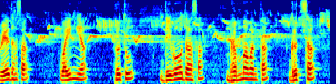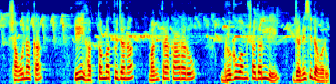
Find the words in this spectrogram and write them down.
ವೇಧಸ ವೈನ್ಯ, ಪೃಥು, ದಿವೋದಾಸ, ಬ್ರಹ್ಮವಂತ, ಗೃತ್ಸ, ಶೌನಕ ಈ ಹತ್ತೊಂಬತ್ತು ಜನ ಮಂತ್ರಕಾರರು ಭೃಗುವಂಶದಲ್ಲಿ ಜನಿಸಿದವರು.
